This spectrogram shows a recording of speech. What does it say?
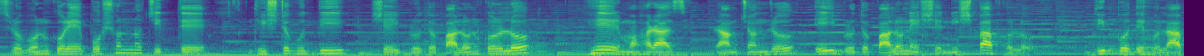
শ্রবণ করে প্রসন্ন চিত্তে ধৃষ্টবুদ্ধি সেই ব্রত পালন করল। হে মহারাজ রামচন্দ্র, এই ব্রত পালনে সে নিষ্পাপ হল। দিব্য দেহ লাভ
